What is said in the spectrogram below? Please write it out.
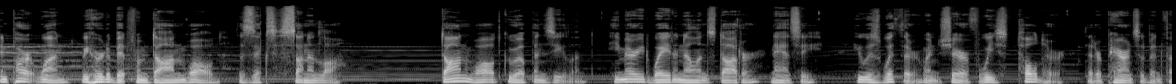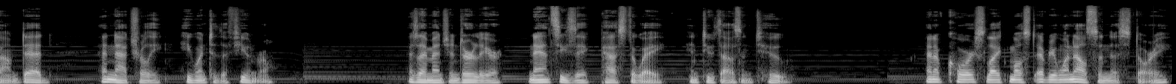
In part one, we heard a bit from Don Wald, the Zick's son in law. Don Wald grew up in Zeeland. He married Wade and Ellen's daughter, Nancy. He was with her when Sheriff Weiss told her that her parents had been found dead, and naturally, he went to the funeral. As I mentioned earlier, Nancy Zick passed away in 2002. And of course, like most everyone else in this story,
